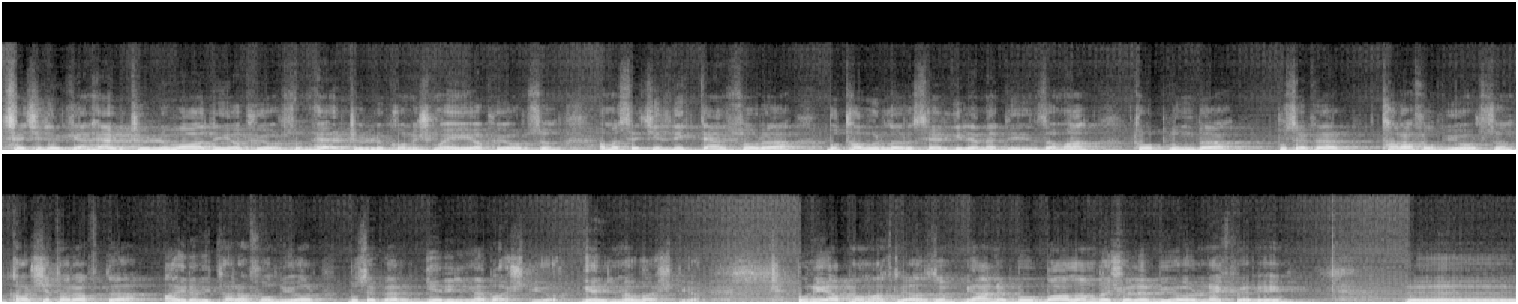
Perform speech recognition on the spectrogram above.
Seçilirken her türlü vaadi yapıyorsun, her türlü konuşmayı yapıyorsun ama seçildikten sonra bu tavırları sergilemediğin zaman toplumda bu sefer taraf oluyorsun. Karşı tarafta ayrı bir taraf oluyor. Bu sefer gerilme başlıyor. Gerilme başlıyor. Bunu yapmamak lazım. Yani bu bağlamda şöyle bir örnek vereyim. Ee,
